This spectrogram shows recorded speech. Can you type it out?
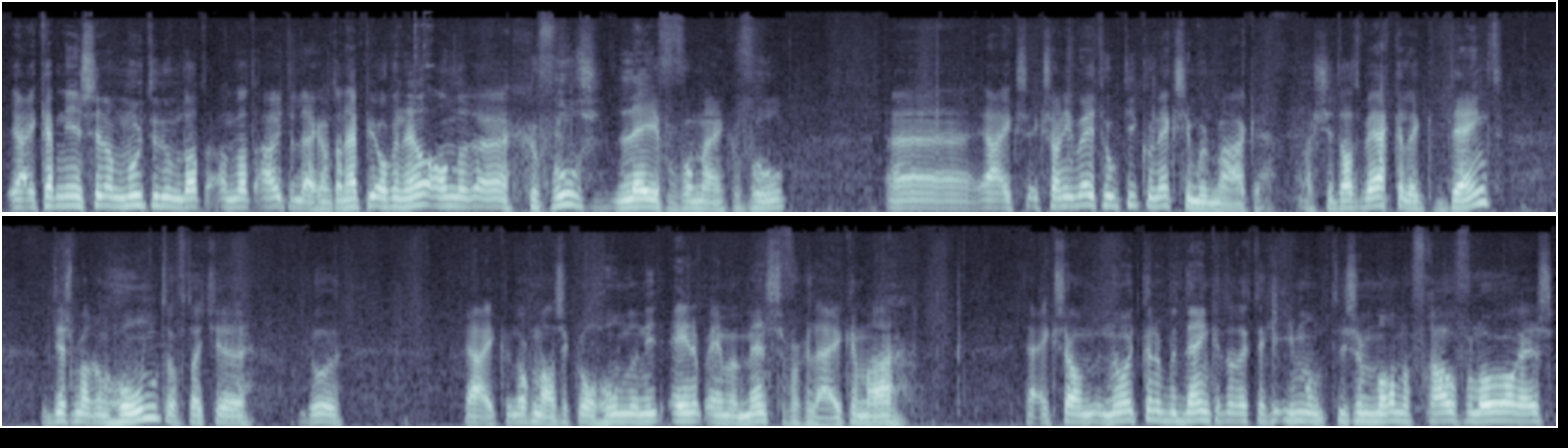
ja, ik heb niet eens zin om moeite te doen om dat, om dat uit te leggen. Want dan heb je ook een heel ander gevoelsleven voor mijn gevoel. Eh, ja, ik, ik zou niet weten hoe ik die connectie moet maken. Als je dat werkelijk denkt, het is maar een hond. Of dat je, door, ja, ik, nogmaals, ik wil honden niet één op één met mensen vergelijken. Maar ja, ik zou nooit kunnen bedenken dat ik tegen iemand die zijn man of vrouw verloren is,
